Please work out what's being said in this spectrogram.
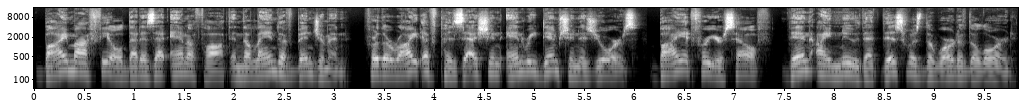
Buy my field that is at Anathoth in the land of Benjamin, for the right of possession and redemption is yours. Buy it for yourself. Then I knew that this was the word of the Lord.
